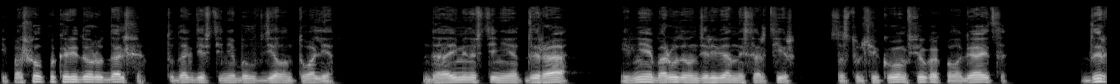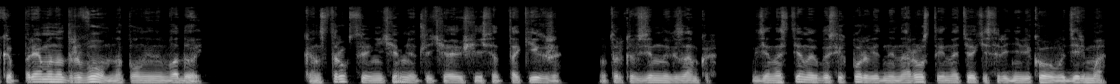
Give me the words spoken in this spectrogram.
и пошел по коридору дальше, туда, где в стене был вделан туалет. Да, именно в стене, дыра, и в ней оборудован деревянный сортир, со стульчиком, все как полагается. Дырка прямо над рвом, наполненным водой. Конструкция, ничем не отличающаяся от таких же, но только в земных замках, где на стенах до сих пор видны наросты и натеки средневекового дерьма.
